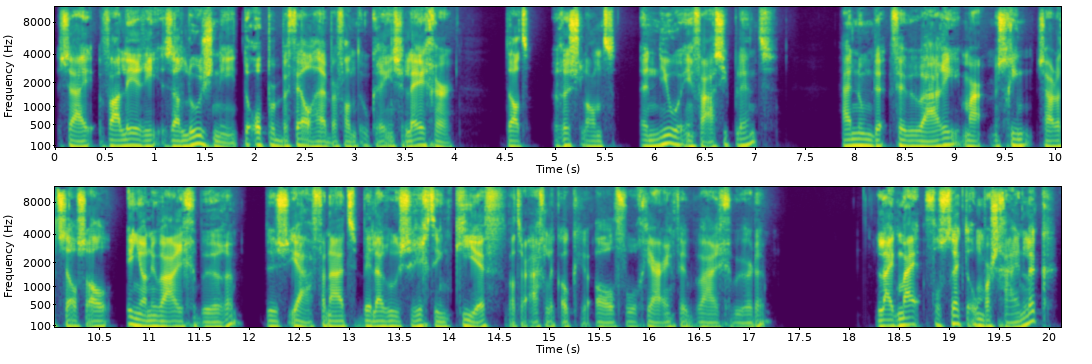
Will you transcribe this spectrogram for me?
zei Valery Zaluzhny, de opperbevelhebber van het Oekraïnse leger, dat Rusland een nieuwe invasie plant. Hij noemde februari, maar misschien zou dat zelfs al in januari gebeuren. Dus ja, vanuit Belarus richting Kiev, wat er eigenlijk ook al vorig jaar in februari gebeurde. Lijkt mij volstrekt onwaarschijnlijk.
